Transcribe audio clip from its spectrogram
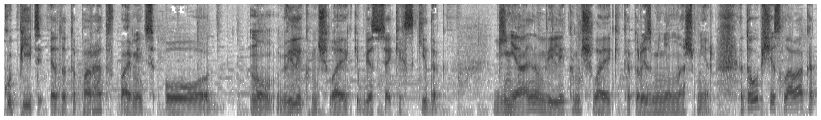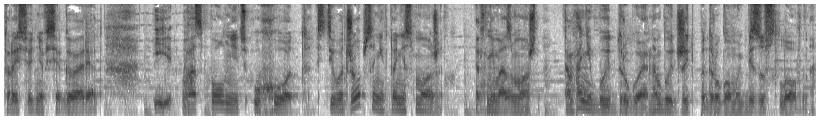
купить этот аппарат в память о ну, великом человеке, без всяких скидок гениальном, великом человеке, который изменил наш мир. Это общие слова, которые сегодня все говорят. И восполнить уход Стива Джобса никто не сможет. Это невозможно. Компания будет другой, она будет жить по-другому, безусловно.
